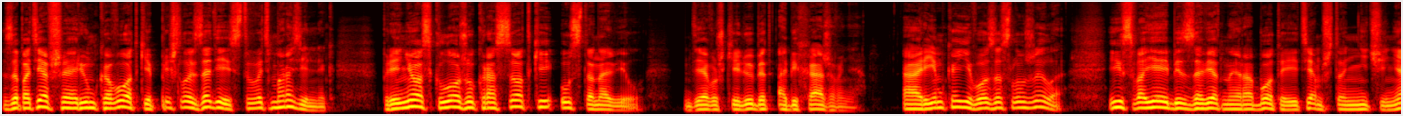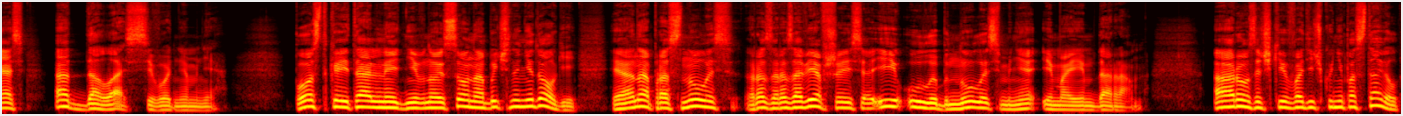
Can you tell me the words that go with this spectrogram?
запотевшая рюмка водки, пришлось задействовать морозильник — Принес к ложу красотки, установил. Девушки любят обихаживание. А Римка его заслужила. И своей беззаветной работой, и тем, что, не чинясь, отдалась сегодня мне. Посткаитальный дневной сон обычно недолгий, и она проснулась, разразовевшаяся, и улыбнулась мне и моим дарам. «А розочки в водичку не поставил?»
